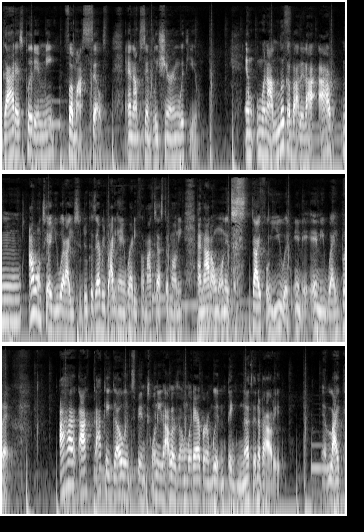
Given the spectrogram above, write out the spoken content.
God has put in me for myself, and I'm simply sharing with you. And when I look about it, I I, mm, I won't tell you what I used to do because everybody ain't ready for my testimony, and I don't want it to stifle you in, in any way. But I, I, I could go and spend $20 on whatever and wouldn't think nothing about it. Like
